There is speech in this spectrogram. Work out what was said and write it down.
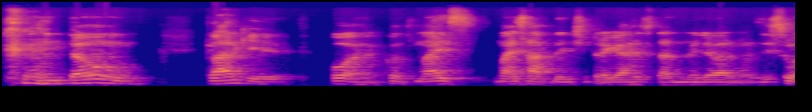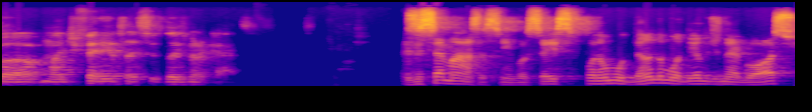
Então, claro que, porra, quanto mais, mais rápido a gente entregar resultado, melhor, mas isso é uma diferença desses dois mercados. Mas isso é massa, assim, vocês foram mudando o modelo de negócio,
